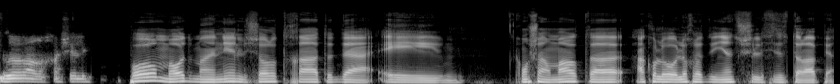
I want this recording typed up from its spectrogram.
זו הערכה שלי. פה מאוד מעניין לשאול אותך, אתה יודע, אה, כמו שאמרת, הכל הולך להיות עניין של פיזיותרפיה.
